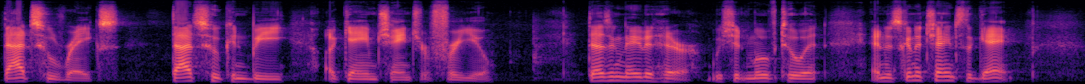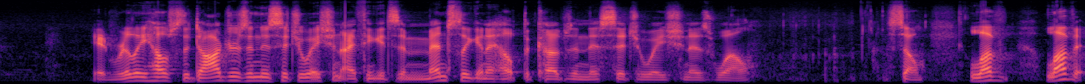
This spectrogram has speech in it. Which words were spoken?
That's who rakes. That's who can be a game changer for you. Designated hitter. We should move to it, and it's going to change the game. It really helps the Dodgers in this situation. I think it's immensely going to help the Cubs in this situation as well. So, love love it.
